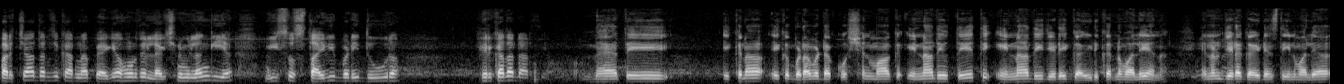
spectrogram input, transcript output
ਪਰਚਾ ਦਰਜ ਕਰਨਾ ਪੈ ਗਿਆ, ਹੁਣ ਤੇ ਇਲੈਕਸ਼ਨ ਵੀ ਲੰਘ ਗਈ ਆ। 2027 ਵੀ ਬੜੀ ਦੂਰ ਆ। ਫਿਰ ਕਾਹਦਾ ਡਰ ਸੀ? ਮੈਂ ਤੇ ਇੱਕ ਨਾ, ਇੱਕ ਬੜਾ ਵੱਡਾ ਕੁਐਸਚਨ ਮਾਰਕ ਇਹਨਾਂ ਦੇ ਉੱਤੇ ਤੇ ਇਹਨਾਂ ਦੇ ਜਿਹੜੇ ਗਾਈਡ ਕਰਨ ਵਾਲੇ ਆ ਨਾ, ਇਹਨਾਂ ਨੂੰ ਜਿਹੜਾ ਗਾਈਡੈਂਸ ਦੇਣ ਵਾਲੇ ਆ,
